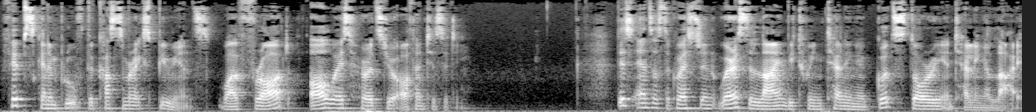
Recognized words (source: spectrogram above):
Fibs can improve the customer experience, while fraud always hurts your authenticity. This answers the question where is the line between telling a good story and telling a lie?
